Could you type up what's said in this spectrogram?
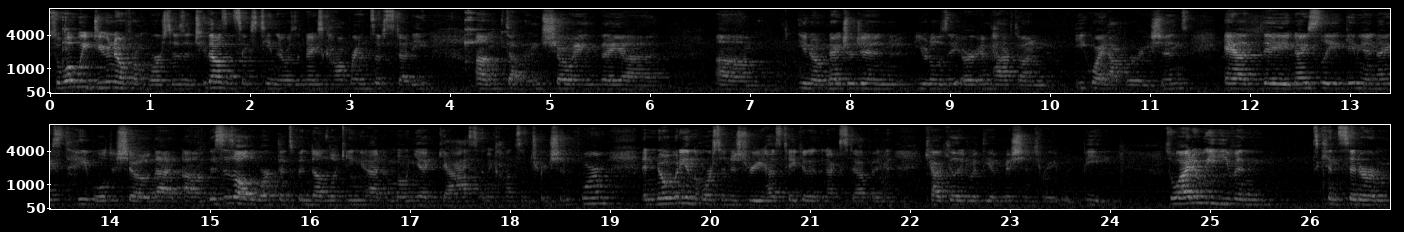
So what we do know from horses, in 2016 there was a nice comprehensive study um, done showing the, uh, um, you know, nitrogen utilization or impact on equine operations. And they nicely gave me a nice table to show that um, this is all the work that's been done looking at ammonia gas in a concentration form. And nobody in the horse industry has taken it the next step and calculated what the emissions rate would be. So why do we even consider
